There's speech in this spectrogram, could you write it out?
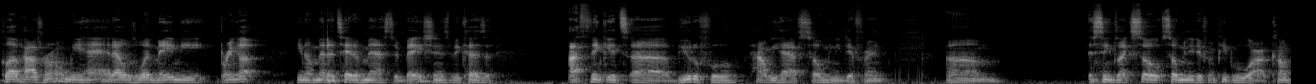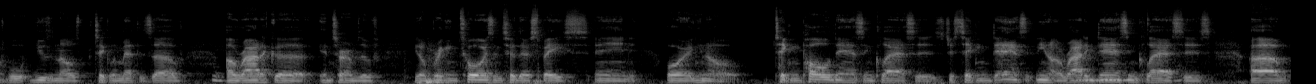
clubhouse room we had, that was what made me bring up, you know, meditative masturbations because I think it's uh, beautiful how we have so many different. Um, it seems like so so many different people who are comfortable using those particular methods of erotica in terms of you know bringing toys into their space and or you know taking pole dancing classes, just taking dance, you know, erotic dancing classes, um,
